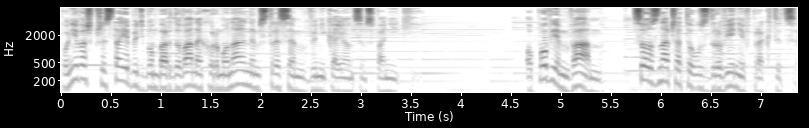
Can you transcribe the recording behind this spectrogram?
ponieważ przestaje być bombardowane hormonalnym stresem wynikającym z paniki. Opowiem Wam, co oznacza to uzdrowienie w praktyce.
